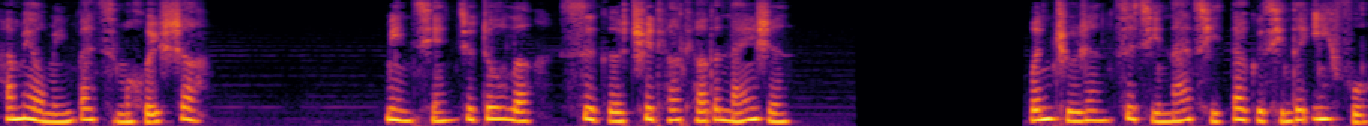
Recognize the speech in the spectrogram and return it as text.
还没有明白怎么回事面前就多了四个赤条条的男人。文主任自己拿起戴桂琴的衣服，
